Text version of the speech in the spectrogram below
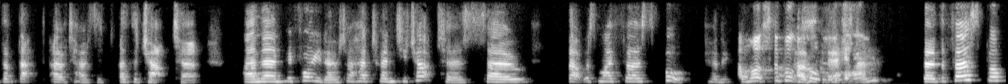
the, that out as a, as a chapter, and then before you know it, I had twenty chapters. So that was my first book. And, and what's the book called again? So the first book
